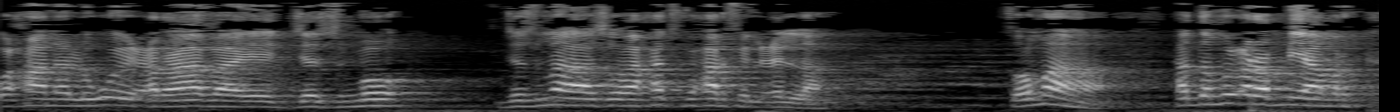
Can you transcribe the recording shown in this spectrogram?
waxaana lagu icraabaya jasmo jasmahaas waa xadfu xarfi lcila soo maaha? Hadda mucrab miyaa marka?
